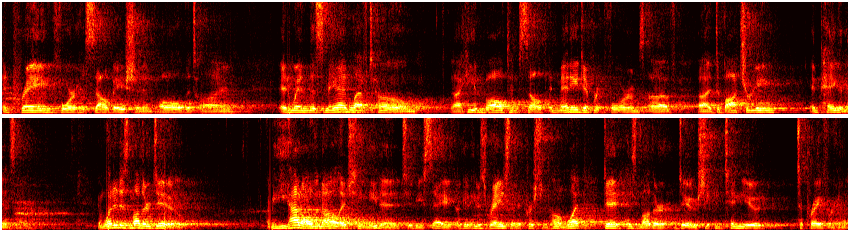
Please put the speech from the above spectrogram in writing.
and praying for his salvation all the time. And when this man left home, uh, he involved himself in many different forms of uh, debauchery and paganism. And what did his mother do? I mean, he had all the knowledge he needed to be saved. Again, he was raised in a Christian home. What did his mother do? She continued to pray for him.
